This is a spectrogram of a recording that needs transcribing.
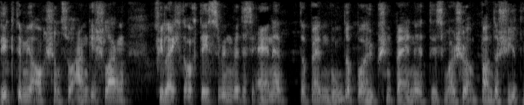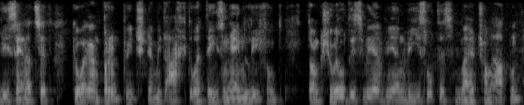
wirkte mir auch schon so angeschlagen, Vielleicht auch deswegen, weil das eine der beiden wunderbar hübschen Beine, das war schon bandagiert wie seinerzeit Goran Prpic, der mit acht Orthesen einlief und dann geschult ist wie, wie ein Wiesel, das wir halt schon hatten,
